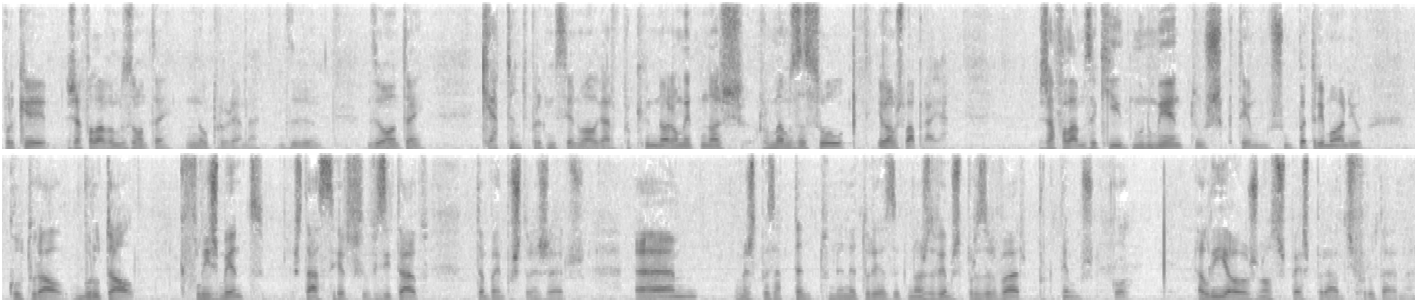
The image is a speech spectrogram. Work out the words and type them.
Porque já falávamos ontem no programa de, de ontem que há tanto para conhecer no Algarve, porque normalmente nós rumamos a sul e vamos para a praia. Já falámos aqui de monumentos, que temos um património cultural brutal, que felizmente está a ser visitado também por estrangeiros. Um, mas depois há tanto na natureza que nós devemos preservar, porque temos claro. Ali aos nossos pés para desfrutar, não é?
